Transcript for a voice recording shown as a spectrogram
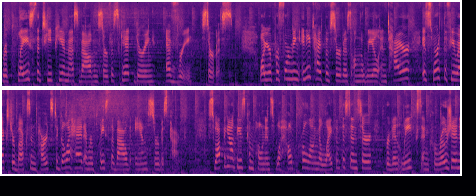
Replace the TPMS valve and service kit during every service. While you're performing any type of service on the wheel and tire, it's worth a few extra bucks and parts to go ahead and replace the valve and service pack. Swapping out these components will help prolong the life of the sensor, prevent leaks and corrosion,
